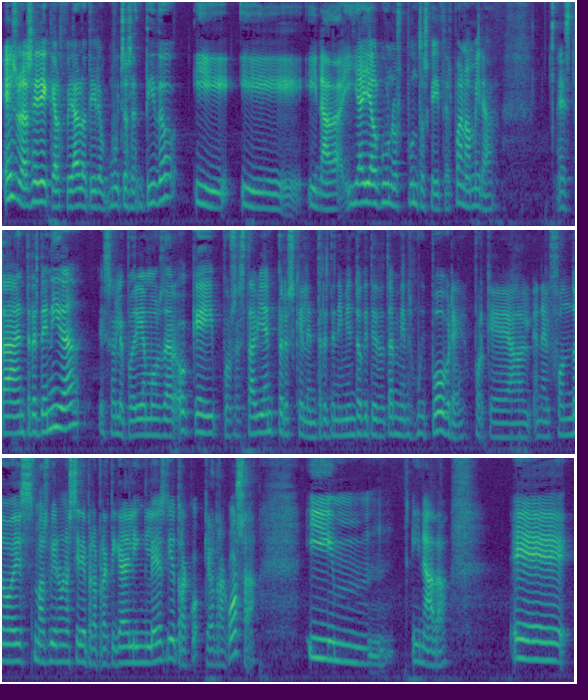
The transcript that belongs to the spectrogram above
Es una serie que al final no tiene mucho sentido y, y, nada, y hay algunos puntos que dices, bueno, mira, está entretenida, eso le podríamos dar, ok, pues está bien, pero es que el entretenimiento que te da también es muy pobre, porque en el fondo es más bien una serie para practicar el inglés y otra que otra cosa. Y, y nada. Eh,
